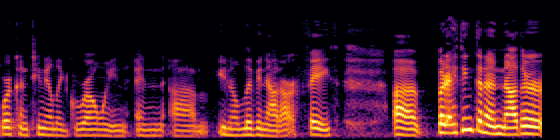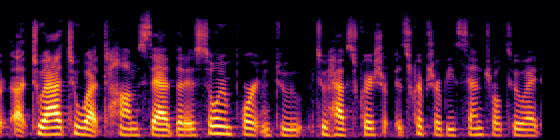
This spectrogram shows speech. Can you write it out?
We're continually growing and, um, you know, living out our faith. Uh, but I think that another, uh, to add to what Tom said, that is so important to, to have scripture, scripture be central to it,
